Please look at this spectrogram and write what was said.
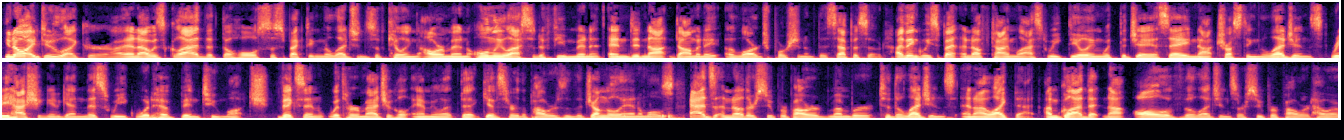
You know, I do like her, and I was glad that the whole suspecting the legends of killing Hourman only lasted a few minutes and did not dominate a large portion of this episode. I think we spent enough time last week dealing with the JSA not trusting the legends. Rehashing it again this week would have been too much. Vixen, with her magical amulet that gives her the powers of the jungle animals, adds another superpowered member to the legends, and I like that. I'm glad that not all of the legends are superpowered, however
